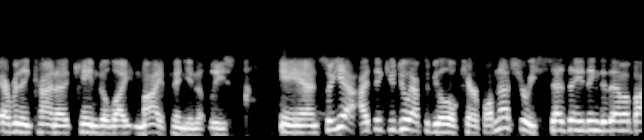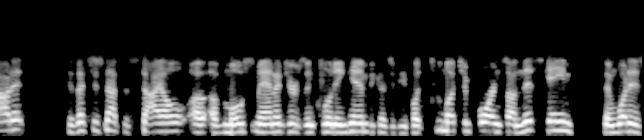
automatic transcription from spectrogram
everything kind of came to light, in my opinion, at least. And so, yeah, I think you do have to be a little careful. I'm not sure he says anything to them about it because that's just not the style of, of most managers, including him. Because if you put too much importance on this game, then what does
